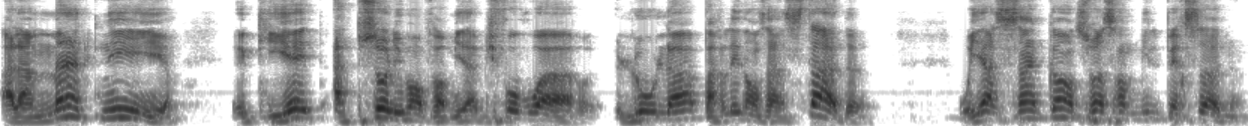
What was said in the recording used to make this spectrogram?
à la maintenir, qui est absolument formidable. Il faut voir Lula parler dans un stade où il y a 50, 60 000 personnes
